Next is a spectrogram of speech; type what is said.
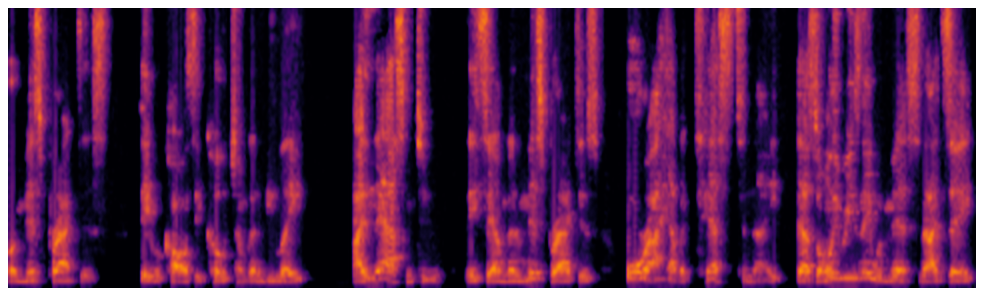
or miss practice, they would call and say, Coach, I'm going to be late. I didn't ask them to. They say, I'm going to miss practice or I have a test tonight. That's the only reason they would miss. And I'd say,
